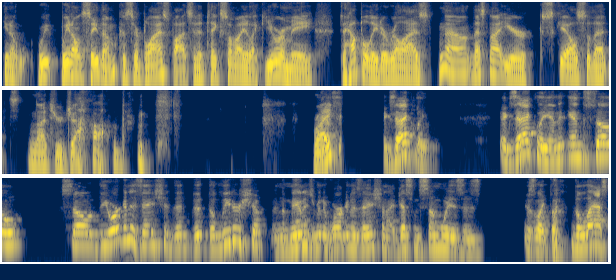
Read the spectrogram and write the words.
you know we we don't see them because they're blind spots and it takes somebody like you or me to help a leader realize no that's not your skill so that's not your job right yes, exactly exactly and and so so the organization the, the the leadership and the management of organization i guess in some ways is is like the, the last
